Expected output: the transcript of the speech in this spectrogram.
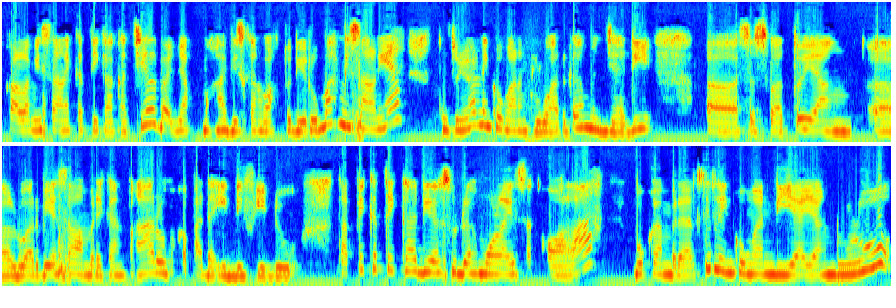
Kalau misalnya ketika kecil banyak menghabiskan waktu di rumah misalnya, tentunya lingkungan keluarga menjadi eh, sesuatu yang eh, luar biasa memberikan pengaruh kepada individu. Tapi ketika dia sudah mulai sekolah, bukan berarti lingkungan dia yang dulu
